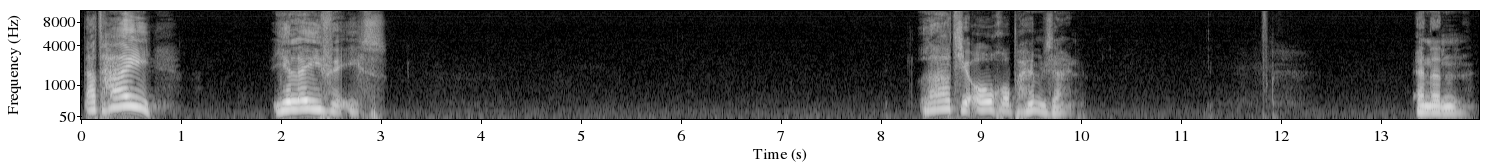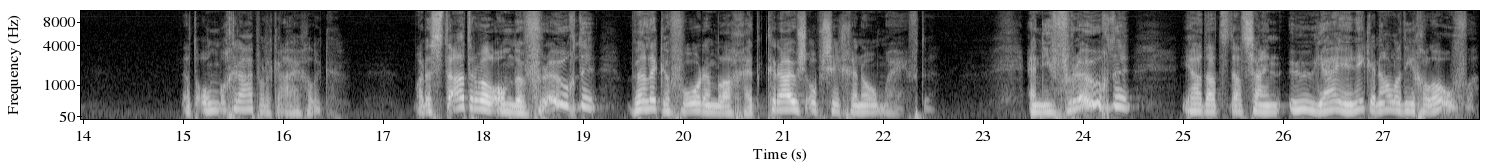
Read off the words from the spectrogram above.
Dat hij je leven is. Laat je ogen op hem zijn. En dan, dat onbegrijpelijk eigenlijk. Maar er staat er wel om de vreugde welke voor hem lag, het kruis op zich genomen heeft. En die vreugde, ja, dat, dat zijn u, jij en ik en alle die geloven.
